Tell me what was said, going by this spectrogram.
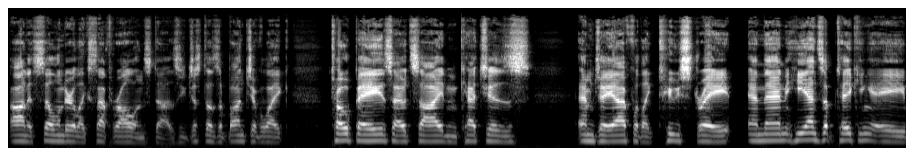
on a cylinder like Seth Rollins does. He just does a bunch of like topes outside and catches MJF with like two straight, and then he ends up taking a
